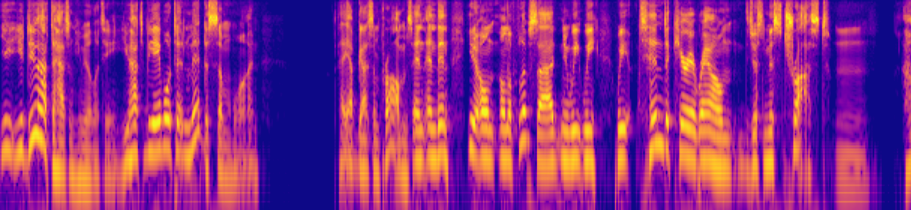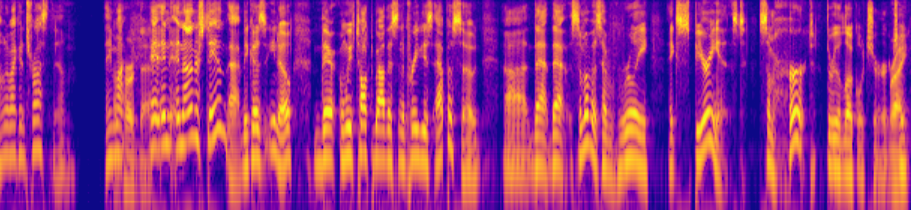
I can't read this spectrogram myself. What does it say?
you, you do have to have some humility. You have to be able to admit to someone, hey, I've got some problems. And and then, you know, on, on the flip side, you know, we, we, we tend to carry around just mistrust. Mm. I don't know if I can trust them. They I've might heard that, and, and, and I understand that because you know there, and we've talked about this in a previous episode uh, that that some of us have really experienced some hurt through the local church, right?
